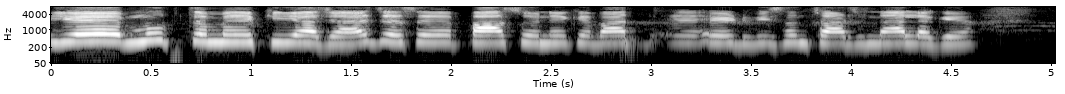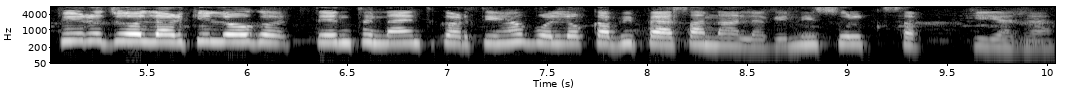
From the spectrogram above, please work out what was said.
ये मुफ़्त में किया जाए। जैसे पास होने के बाद एडमिशन चार्ज ना लगे। फिर जो लड़की लोग टेंथ नाइन्थ करती हैं, वो लोग का भी पैसा ना लगे, निःशुल्क सब। किया जाए।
